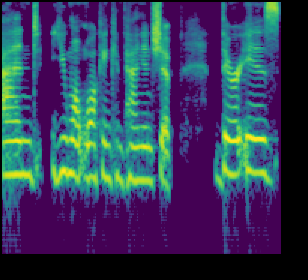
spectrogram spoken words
and you want walking companionship. There is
